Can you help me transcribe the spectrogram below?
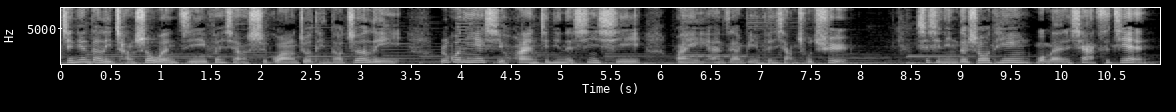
今天的李长寿文集分享时光就停到这里。如果你也喜欢今天的信息，欢迎按赞并分享出去。谢谢您的收听，我们下次见。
